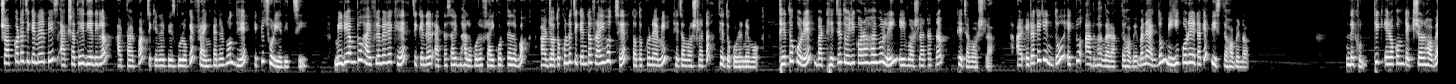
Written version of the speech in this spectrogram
সবকটা চিকেনের পিস একসাথেই দিয়ে দিলাম আর তারপর চিকেনের পিসগুলোকে ফ্রাইং প্যানের মধ্যে একটু ছড়িয়ে দিচ্ছি। মিডিয়াম টু হাই ফ্লেমে রেখে চিকেনের একটা সাইড ভালো করে ফ্রাই করতে দেব। আর যতক্ষণে চিকেনটা ফ্রাই হচ্ছে, ততক্ষণে আমি ঠেচা মশলাটা থেতো করে নেব। থেতো করে বা ঠেচে তৈরি করা হয় বলেই এই মশলাটার নাম ঠেচা মশলা। আর এটাকে কিন্তু একটু আধ ভাঙা রাখতে হবে মানে একদম মিহি করে এটাকে পিসতে হবে না। দেখুন, ঠিক এরকম টেক্সচার হবে।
